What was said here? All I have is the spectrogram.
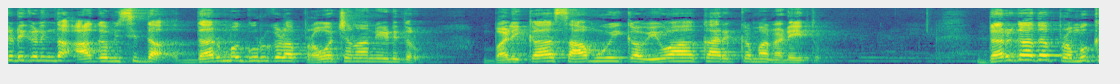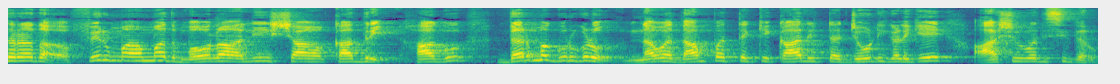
ಕಡೆಗಳಿಂದ ಆಗಮಿಸಿದ್ದ ಧರ್ಮಗುರುಗಳ ಪ್ರವಚನ ನೀಡಿದರು. ಬಳಿಕ ಸಾಮೂಹಿಕ ವಿವಾಹ ಕಾರ್ಯಕ್ರಮ ನಡೆಯಿತು. ದರ್ಗಾದ ಪ್ರಮುಖರಾದ ಫಿರ್ ಮಹಮ್ಮದ್ ಮೌಲಾ ಅಲಿ ಶಾ ಖಾದ್ರಿ ಹಾಗೂ ಧರ್ಮಗುರುಗಳು ನವ ದಾಂಪತ್ಯಕ್ಕೆ ಕಾಲಿಟ್ಟ ಜೋಡಿಗಳಿಗೆ ಆಶೀರ್ವದಿಸಿದರು.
